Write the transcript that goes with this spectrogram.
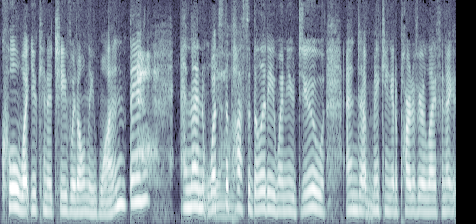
cool what you can achieve with only one thing, and then what's the possibility when you do end up making it a part of your life, and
